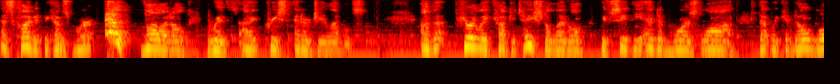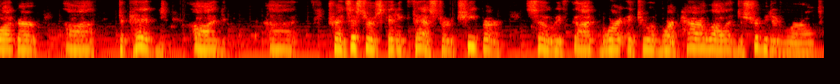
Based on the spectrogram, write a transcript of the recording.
as climate becomes more volatile with increased energy levels. On the purely computational level, we've seen the end of Moore's law that we can no longer uh, depend on uh, transistors getting faster and cheaper. So we've got more into a more parallel and distributed world.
